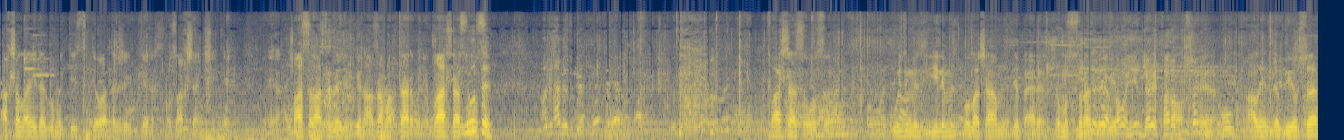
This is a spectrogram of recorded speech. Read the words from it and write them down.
ақшалай да көмектестік деп жатыр жігіттер. Осы ақшаның ішінде міне басы қасында жүрген азаматтар міне баршасы осы. Баршасы осы. Өзіміз еліміз болашағымыз деп әрі жұмыс сұрап жүрген. ал енді. бұйырса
